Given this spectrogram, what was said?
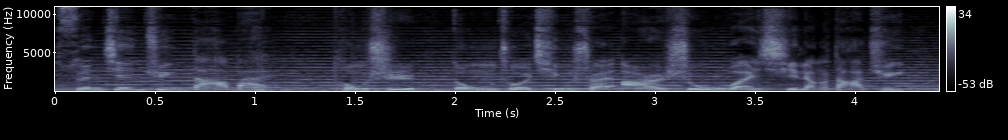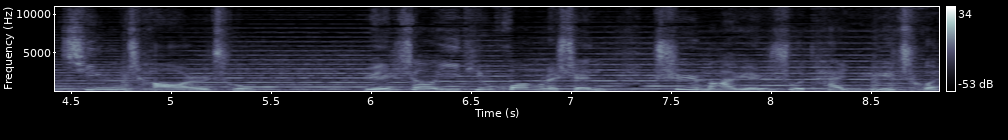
孙坚军大败。同时，董卓亲率二十五万西凉大军倾巢而出。袁绍一听慌了神，斥骂袁术太愚蠢。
